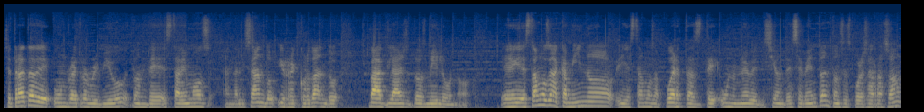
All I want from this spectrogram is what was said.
Se trata de un retro review donde estaremos analizando y recordando Backlash 2001. Eh, estamos a camino y estamos a puertas de una nueva edición de ese evento, entonces por esa razón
